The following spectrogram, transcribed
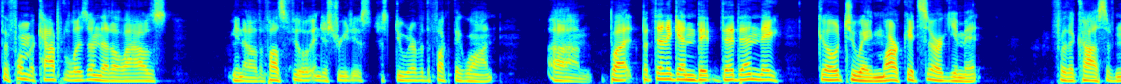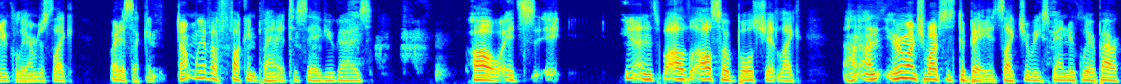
the form of capitalism that allows you know the fossil fuel industry to just do whatever the fuck they want. Um, but but then again, they, they then they go to a markets argument for the cost of nuclear. I'm just like, wait a second, don't we have a fucking planet to save, you guys? Oh, it's it, you know, and it's also bullshit. Like uh, everyone should watch this debate. It's like, should we expand nuclear power?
